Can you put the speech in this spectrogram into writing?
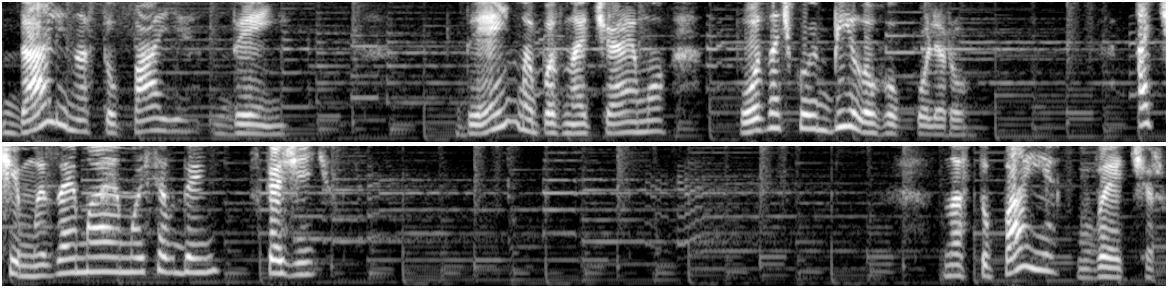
Далі наступає день. День ми позначаємо позначкою білого кольору. А чим ми займаємося в день? Скажіть. Наступає вечір.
